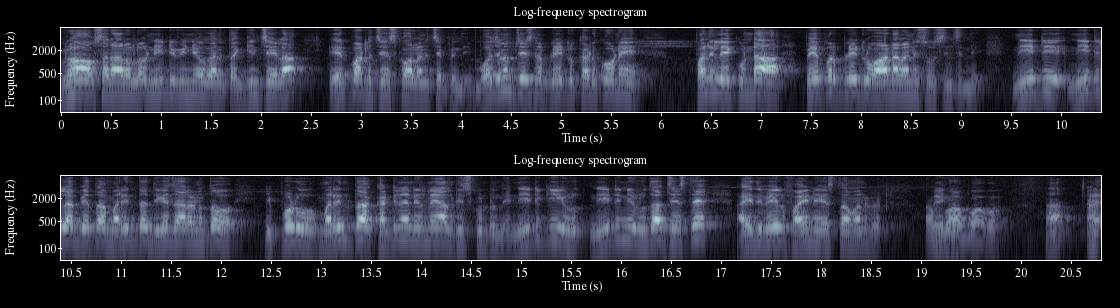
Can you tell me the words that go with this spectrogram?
గృహ అవసరాలలో నీటి వినియోగాన్ని తగ్గించేలా ఏర్పాట్లు చేసుకోవాలని చెప్పింది. భోజనం చేసిన ప్లేట్లు కడుక్కొనే పని లేకుండా పేపర్ ప్లేట్లు వాడాలని సూచించింది. నీటి నీటి లభ్యత మరింత దిగజారడంతో ఇప్పుడు మరింత కఠిన నిర్ణయాలు తీసుకుంటుంది. నీటికి నీటిని వృధా చేస్తే ఐదు వేలు ఫైన్ వేస్తామని? అదే,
